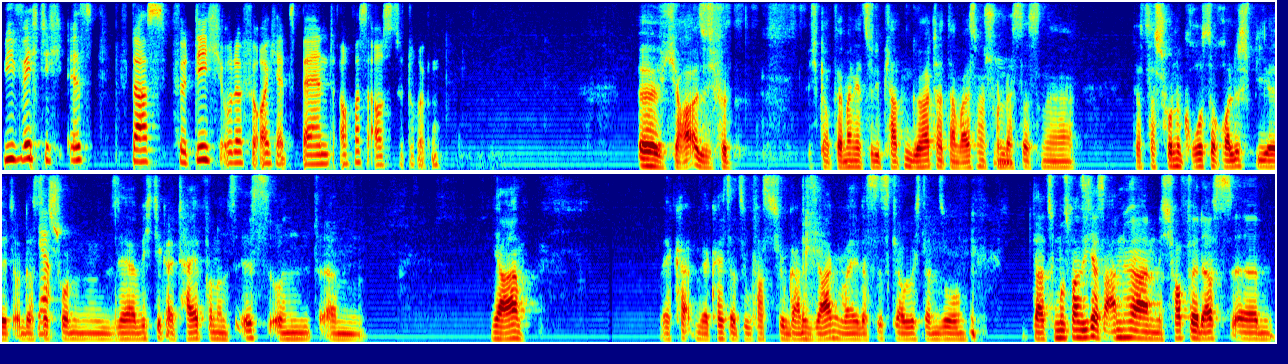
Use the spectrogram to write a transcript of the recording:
Wie wichtig ist das für dich oder für euch als Band, auch was auszudrücken? Äh, ja, also ich würde, ich glaube, wenn man jetzt so die Platten gehört hat, dann weiß man schon, mhm. dass das eine dass das schon eine große Rolle spielt und dass ja. das schon ein sehr wichtiger Teil von uns ist. Und ähm, ja, wer kann, wer kann ich dazu fast schon gar nicht sagen, weil das ist, glaube ich, dann so, dazu muss man sich das anhören. Ich hoffe, dass ähm,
